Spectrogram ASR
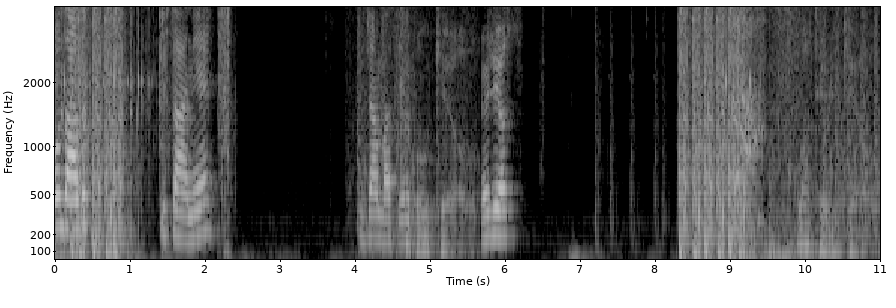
Onu da aldım. Bir saniye. Bir can basayım. Triple kill. Ölüyoruz. Lottery kill.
